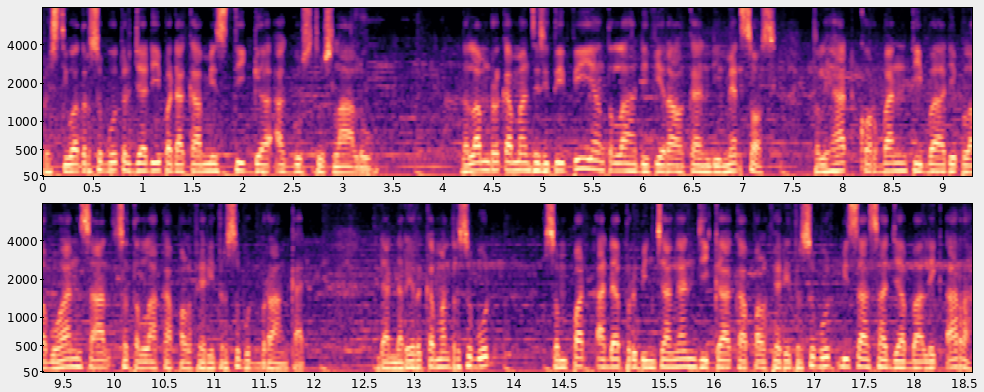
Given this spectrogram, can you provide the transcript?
Peristiwa tersebut terjadi pada Kamis 3 Agustus lalu. Dalam rekaman CCTV yang telah diviralkan di medsos, terlihat korban tiba di pelabuhan saat setelah kapal feri tersebut berangkat. Dan dari rekaman tersebut, sempat ada perbincangan jika kapal feri tersebut bisa saja balik arah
